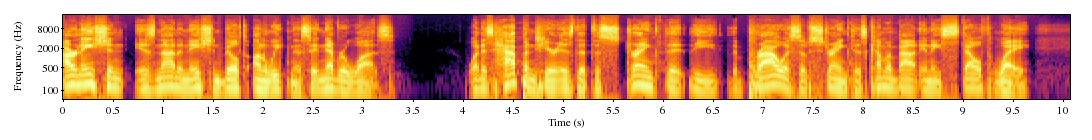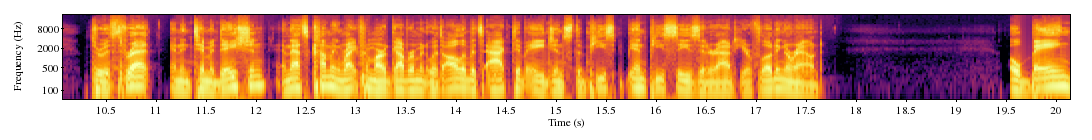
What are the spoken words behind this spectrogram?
Our nation is not a nation built on weakness. It never was. What has happened here is that the strength, the, the, the prowess of strength has come about in a stealth way through threat and intimidation, and that's coming right from our government with all of its active agents, the NPCs that are out here floating around, obeying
